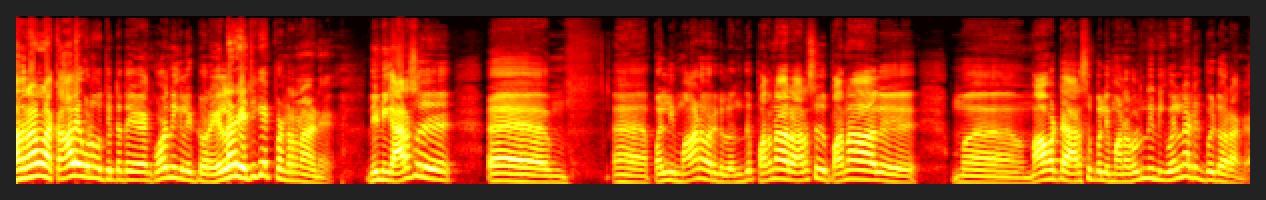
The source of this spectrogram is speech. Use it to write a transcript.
அதனால் நான் காலை உணவு திட்டத்தை என் குழந்தைகள் இட்டு வரேன். எல்லோரும் எஜுகேட் பண்ணுறேன் நான். இன்றைக்கி அரசு பள்ளி மாணவர்கள் வந்து பதினாறு அரசு பதினாலு மாவட்ட அரசு பள்ளி மாணவர்கள் வந்து இன்றைக்கி வெளிநாட்டுக்கு போயிட்டு வராங்க.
